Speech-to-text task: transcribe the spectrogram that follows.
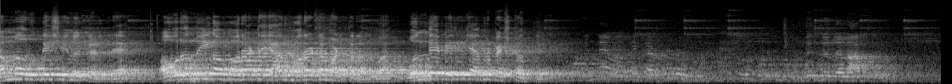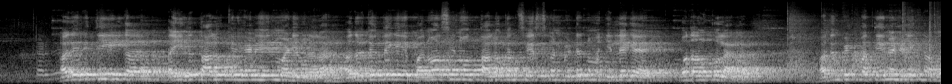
ನಮ್ಮ ಉದ್ದೇಶ ಏನು ಕೇಳಿದ್ರೆ, ಅವರನ್ನು ಈಗ ಹೋರಾಟ, ಯಾರು ಹೋರಾಟ ಮಾಡ್ತಾರಲ್ವಾ? ಒಂದೇ ಬೇಡಿಕೆ ಆದ್ರೂ ಬೆಸ್ಟ್ ಅಂತೇಳಿ ಅದೇ ರೀತಿ ಈಗ ಐದು ತಾಲೂಕು ಹೇಳಿ ಏನು ಮಾಡಿದ್ರಲ್ಲ, ಅದ್ರ ಜೊತೆಗೆ ಬನವಾಸಿನ ಒಂದು ತಾಲೂಕನ್ನು ಸೇರಿಸ್ಕೊಂಡು ಬಿಟ್ಟರೆ ನಮ್ಮ ಜಿಲ್ಲೆಗೆ ಒಂದು ಅನುಕೂಲ ಆಗುತ್ತೆ. ಅದನ್ನ ಬಿಟ್ಟು ಮತ್ತೇನೋ ಹೇಳಿ ನಾವು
